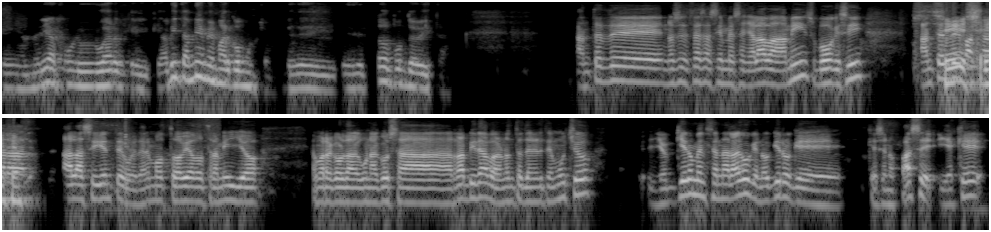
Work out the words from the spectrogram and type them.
Eh, Almería fue un lugar que, que a mí también me marcó mucho, desde, desde todo punto de vista. Antes de, no sé si César si me señalaba a mí, supongo que sí. Antes Sí, de pasar sí. a, a la siguiente, porque tenemos todavía dos tramillos, vamos a recordar alguna cosa rápida para no entretenerte mucho. Yo quiero mencionar algo que no quiero que, que se nos pase, y es que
